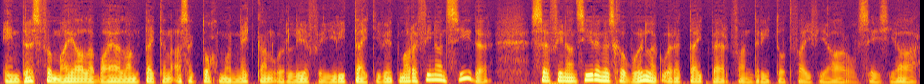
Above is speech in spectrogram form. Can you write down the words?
en dis vir my al 'n baie lang tyd en as ek tog maar net kan oorleef vir hierdie tyd, jy weet, maar 'n finansierder se finansiering is gewoonlik oor 'n tydperk van 3 tot 5 jaar of 6 jaar.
